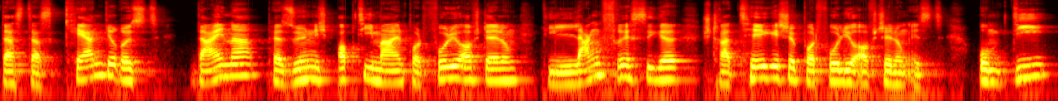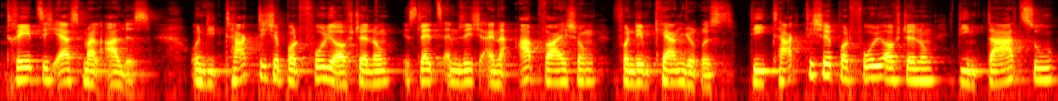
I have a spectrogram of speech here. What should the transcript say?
dass das Kerngerüst deiner persönlich optimalen Portfolioaufstellung die langfristige strategische Portfolioaufstellung ist. Um die dreht sich erstmal alles. Und die taktische Portfolioaufstellung ist letztendlich eine Abweichung von dem Kerngerüst. Die taktische Portfolioaufstellung dient dazu,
